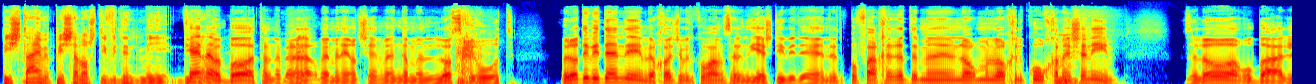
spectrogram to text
פי שתיים ופי שלוש דיבידנד מדירה. כן, אבל בוא, אתה מדבר על הרבה מניות בהן גם לא סחירות ולא דיבידנדים, ויכול להיות שבתקופה מסוימת יש דיבידנד, ובתקופה אחרת הם לא, לא חילקו חמש Mm. שנים. זה לא ערובה ל...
